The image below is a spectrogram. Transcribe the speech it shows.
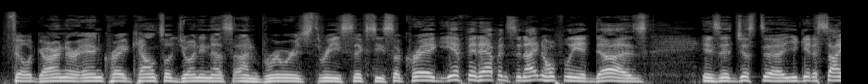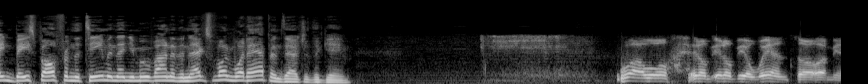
Phil Garner and Craig Counsell joining us on Brewers 360. So, Craig, if it happens tonight, and hopefully it does, is it just uh, you get a signed baseball from the team and then you move on to the next one? What happens after the game? Well, well, it'll it'll be a win. So I mean,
